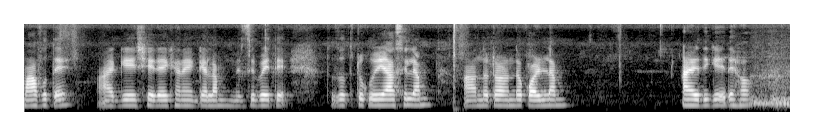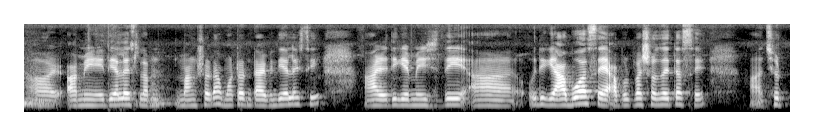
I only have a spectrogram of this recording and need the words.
মাহফুতে। আর গিয়ে সেরে এখানে গেলাম মেসির বাড়িতে। তো যতটুকুই আসিলাম আনন্দ টানন্দ করলাম। আর এদিকে দেখো আর আমি দিয়ে লাইছিলাম মাংসটা মটনটা আমি দিয়ে লাইছি আর এদিকে মেষ দিয়ে ওইদিকে আবু আছে আবুর পাশে যাইতেছে। ছোট্ট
